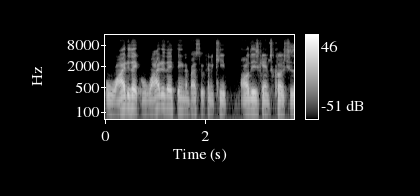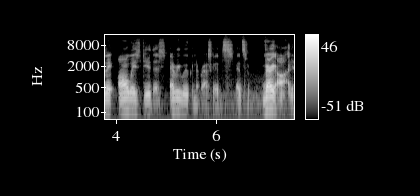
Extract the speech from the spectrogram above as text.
Why do they? Why do they think Nebraska's going to keep all these games close? Because they always do this every week in Nebraska. It's it's very odd.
